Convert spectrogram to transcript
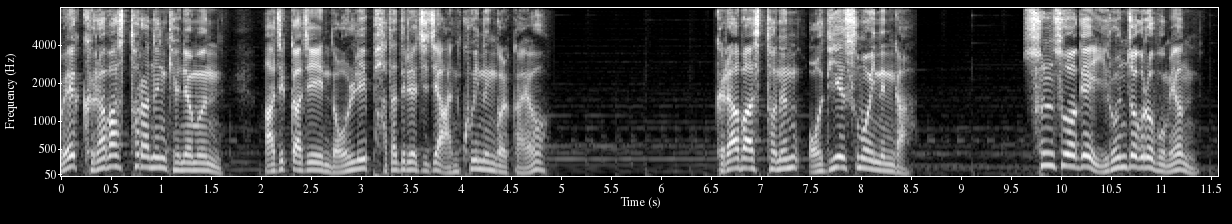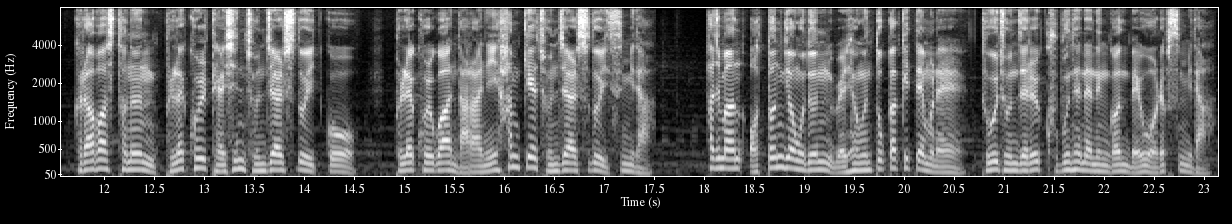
왜 그라바스터라는 개념은 아직까지 널리 받아들여지지 않고 있는 걸까요? 그라바스터는 어디에 숨어 있는가? 순수하게 이론적으로 보면 그라바스터는 블랙홀 대신 존재할 수도 있고 블랙홀과 나란히 함께 존재할 수도 있습니다. 하지만 어떤 경우든 외형은 똑같기 때문에 두 존재를 구분해내는 건 매우 어렵습니다.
